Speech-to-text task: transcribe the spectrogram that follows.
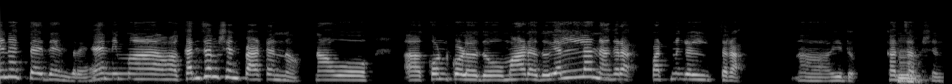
ಏನಾಗ್ತಾ ಇದೆ ಅಂದ್ರೆ ನಿಮ್ಮ ಕನ್ಸಂಪ್ಷನ್ ಪ್ಯಾಟರ್ನ್ ನಾವು ಕೊಂಡ್ಕೊಳ್ಳೋದು ಮಾಡೋದು ಎಲ್ಲ ನಗರ ಪಟ್ಟಣಗಳ ತರ ಇದು ಕನ್ಸಂಪ್ಷನ್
